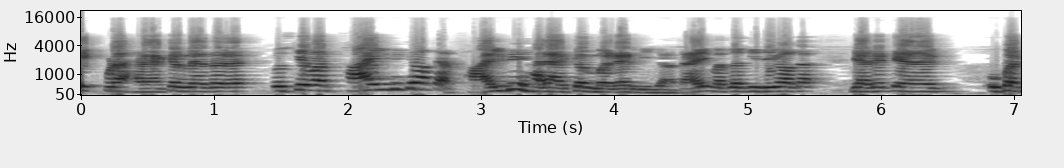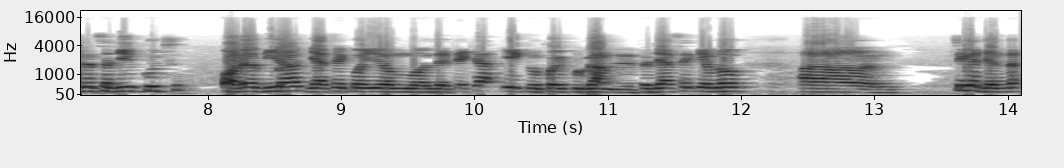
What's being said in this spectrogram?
एक पूरा हराकर मैनर है। उसके बाद फ़ाइल भी क्या होता है? फ़ाइल भी हराकर मैनर भी जाता है। मतलब की जगह होता है जैसे ऊपर से सचिव कुछ ऑर्डर दिया जैसे कोई हम लेते क्या? एक कोई प्रोग्राम लेते। जैसे कि हम लोग ठीक है जनधन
